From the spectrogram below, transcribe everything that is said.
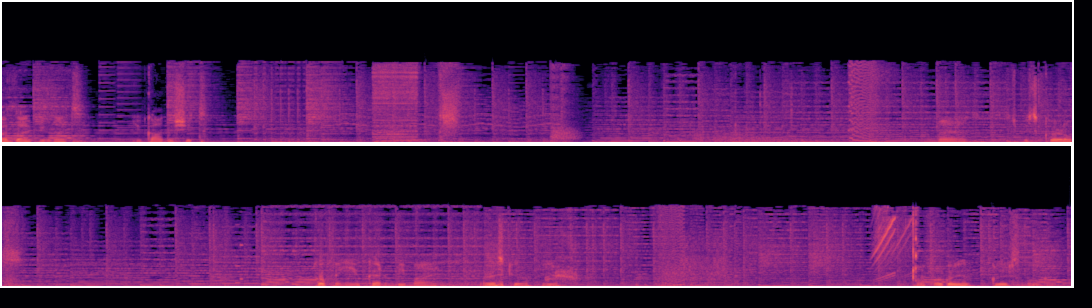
Just like Ignite. You can't do shit. Oh, man, it's squirrels. Koffing, you can be my rescuer here. I forgot you have clear smoke.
